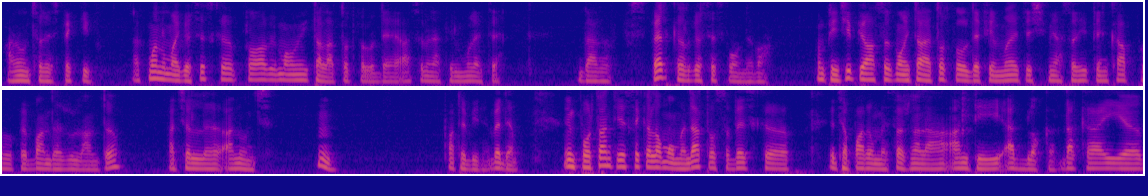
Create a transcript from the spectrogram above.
anunțul respectiv. Acum nu mai găsesc că probabil m-am uitat la tot felul de asemenea filmulețe. Dar sper că îl găsesc pe undeva. În principiu, astăzi m-am uitat la tot felul de filmulețe și mi-a sărit în cap pe bandă rulantă acel uh, anunț. Hmm. Foarte bine, vedem. Important este că la un moment dat o să vezi că îți apare un mesaj la anti-ad blocker. Dacă ai uh,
